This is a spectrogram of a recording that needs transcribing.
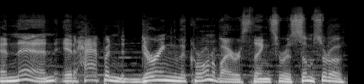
And then it happened during the coronavirus thing. So there's some sort of.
